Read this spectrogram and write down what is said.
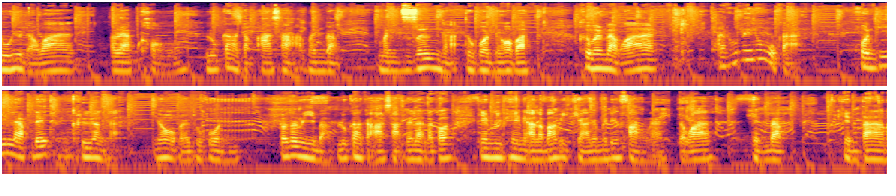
รู้อยู่แล้วว่าแรปของลูก้ากับอาสามันแบบมันซึ่งอะทุกคนนึกออกปะคือมันแบบว่าอันพูดไม่ถูกอะคนที่แรปได้ถึงเครื่องอะ นอกไหมทุกคน ก็จะมีแบบลูก้ากับอาสาได้แหละ แล้วก็ยังมีเพลงในอัลบั้มอีกทียังไม่ได้ฟังนะ แต่ว่าเห็นแบบเห็นตาม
